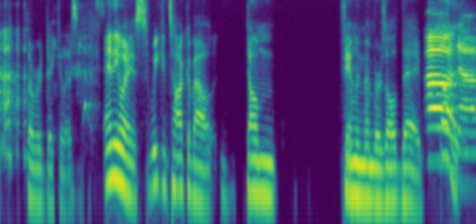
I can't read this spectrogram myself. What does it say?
so ridiculous. Anyways, we can talk about dumb family members all day. oh But, no,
